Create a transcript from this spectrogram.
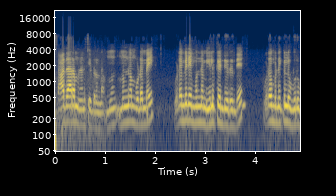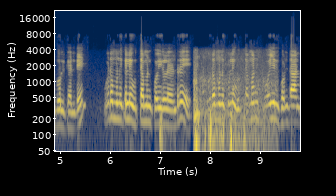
சாதாரண நினைச்சிட்டு இருந்தேன். முன் முன்னம் உடம்பை உடம்பினை முன்னம் இழுக்கண்டு இருந்தேன். உடம்புனுக்குள்ளே உருபொருள் கண்டேன் உடம்புனுக்குள்ளே உத்தமன் கோயில்கள் என்று உடம்புனுக்குள்ளே உத்தமன் கோயில் கொண்டான்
